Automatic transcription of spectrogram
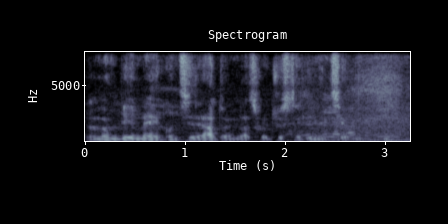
non viene considerato nella sua giusta dimensione.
